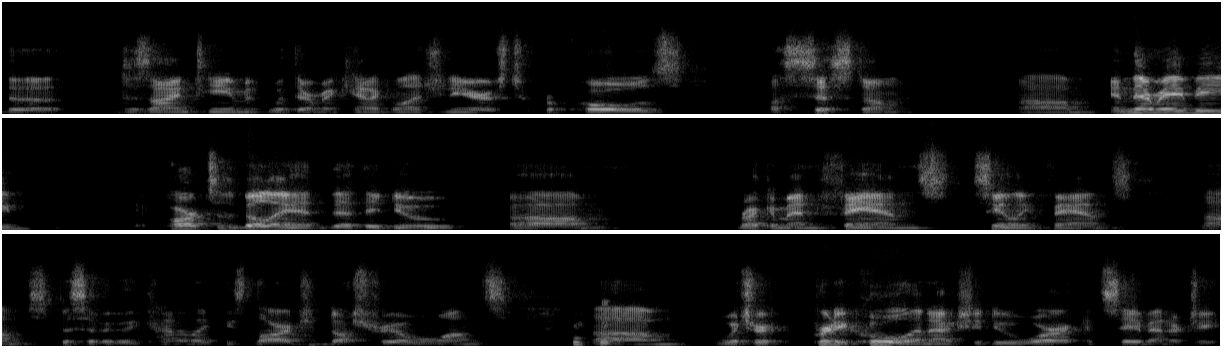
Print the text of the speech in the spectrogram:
the design team with their mechanical engineers to propose a system. Um, and there may be parts of the building that they do um, recommend fans, ceiling fans, um, specifically kind of like these large industrial ones, um, which are pretty cool and actually do work and save energy.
